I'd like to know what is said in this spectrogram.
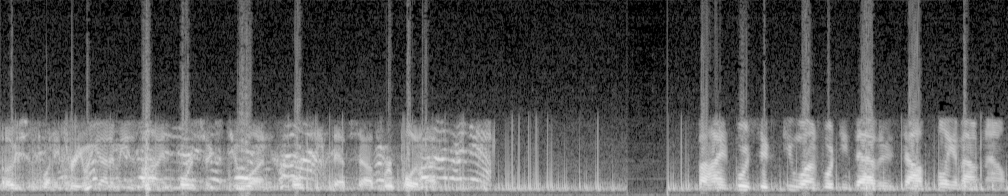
Ocean 23, we got him. He's behind 4621, 14th F South. We're pulling up. Behind 4621 14th Avenue South, pulling him out now.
